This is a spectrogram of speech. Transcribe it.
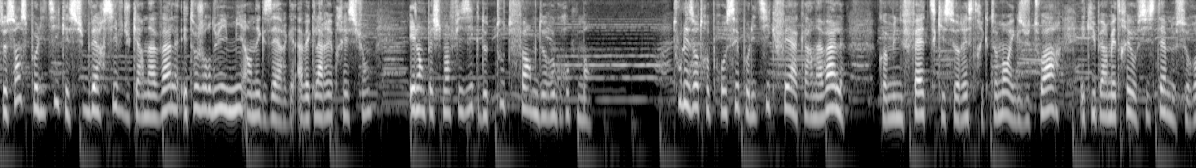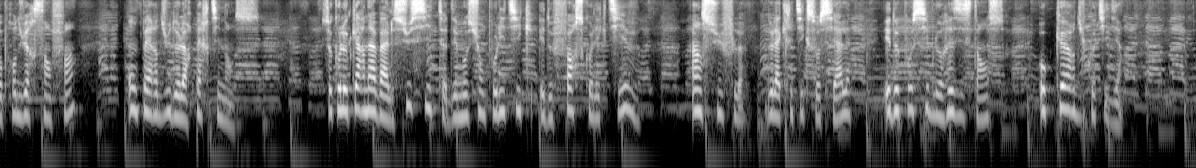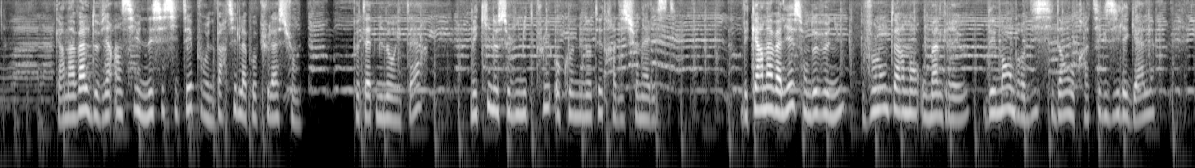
Ce sens politique et subversif du carnaval est aujourd'hui mis en exergue avec la répression et l'empêchement physique de toute forme de regroupement. Tous les autres procès politiques faits à carnaval, comme une fête qui serait strictement exutoire et qui permettrait au système de se reproduire sans fin, ont perdu de leur pertinence. Ce que le carnaval suscite d'émotions politiques et de force collective, insuffle de la critique sociale et de possibles résistances au cœur du quotidien. Carnaval devient ainsi une nécessité pour une partie de la population, peut-être minoritaire, mais qui ne se limite plus aux communautés traditionnalistes. Les carnavaliers sont devenus, volontairement ou malgré eux, des membres dissidents aux pratiques illégales,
